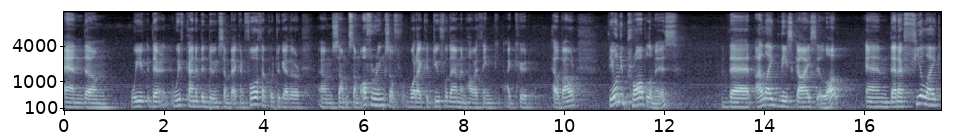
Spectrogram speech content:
and um, we there we've kind of been doing some back and forth i put together um, some some offerings of what i could do for them and how i think i could help out the only problem is that i like these guys a lot and that I feel like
